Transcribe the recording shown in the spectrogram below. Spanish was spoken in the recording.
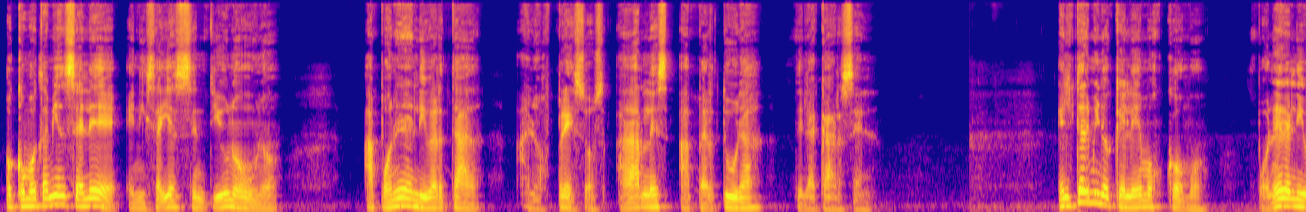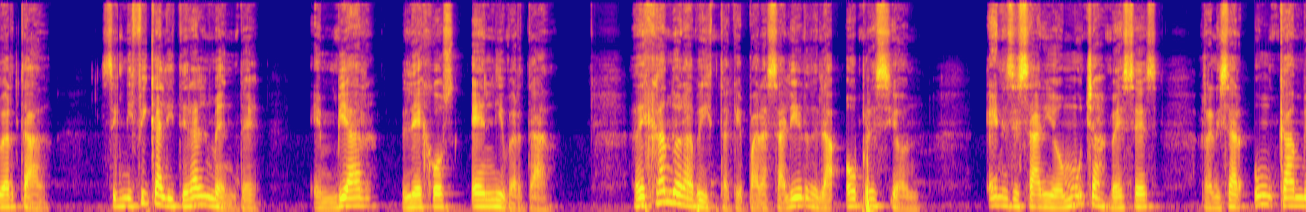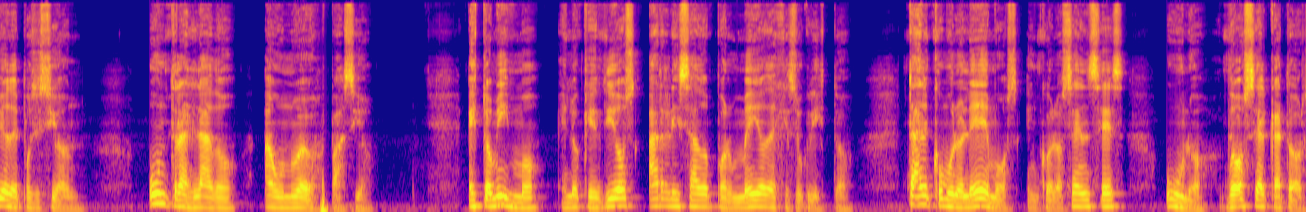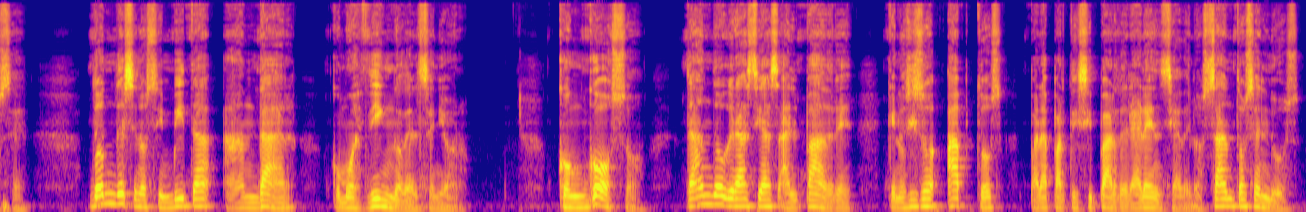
o como también se lee en Isaías 61:1, a poner en libertad a los presos, a darles apertura de la cárcel. El término que leemos como poner en libertad significa literalmente enviar lejos en libertad, dejando a la vista que para salir de la opresión es necesario muchas veces realizar un cambio de posición, un traslado a un nuevo espacio. Esto mismo es lo que Dios ha realizado por medio de Jesucristo, tal como lo leemos en Colosenses 1, 12 al 14, donde se nos invita a andar como es digno del Señor, con gozo, dando gracias al Padre que nos hizo aptos para participar de la herencia de los santos en luz,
